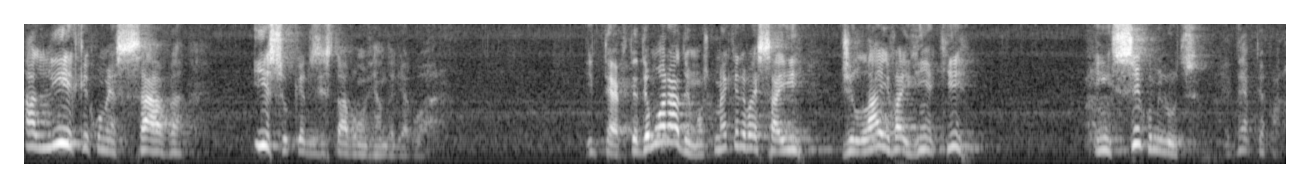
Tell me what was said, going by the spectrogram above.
Ali que começava isso que eles estavam vendo ali agora. E deve ter demorado, irmãos. Como é que ele vai sair de lá e vai vir aqui em cinco minutos? Ele deve ter falado.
